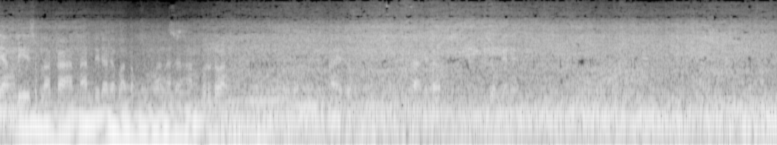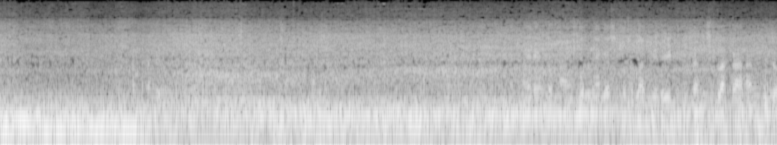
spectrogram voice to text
Yang di sebelah kanan tidak ada patok cuma ada angkur doang. Nah itu. Nah kita zoom ini nah ini untuk angkurnya guys untuk sebelah kiri dan sebelah kanan itu.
